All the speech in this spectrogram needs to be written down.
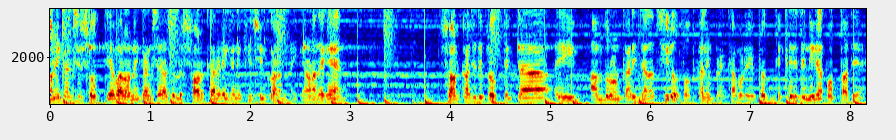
অনেকাংশে সত্যি, আবার অনেকাংশে আসলে সরকারের এখানে কিছুই করার নেই। কেননা দেখেন, সরকার যদি প্রত্যেকটা এই আন্দোলনকারী যারা ছিল তৎকালীন প্রেক্ষাপটে প্রত্যেককে যদি নিরাপত্তা দেয়,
